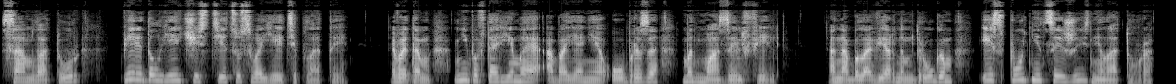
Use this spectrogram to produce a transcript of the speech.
Сам Латур передал ей частицу своей теплоты. В этом неповторимое обаяние образа мадемуазель Фель. Она была верным другом и спутницей жизни Латура.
